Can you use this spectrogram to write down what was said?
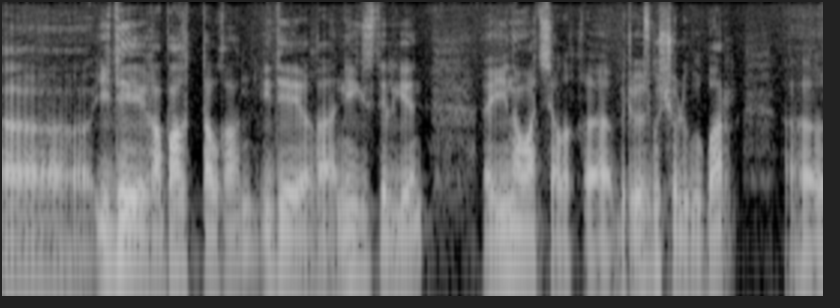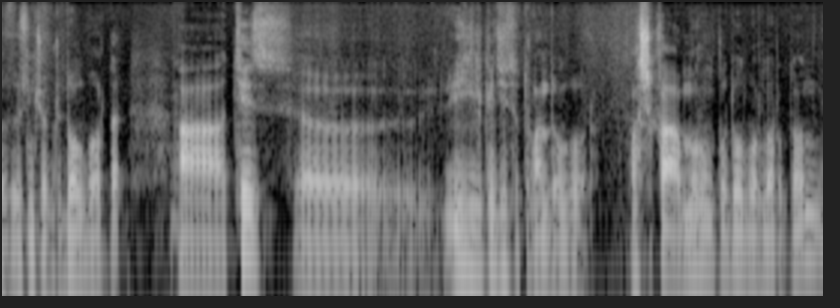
э, идеяга багытталган идеяга негизделген э, инновациялык э, бир өзгөчөлүгү бар өзүнчө бир долбоор да тез ийгиликке жете турган долбоор. Башка мурунку долбоорлордон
